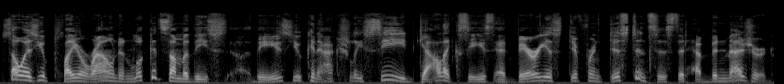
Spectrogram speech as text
So as you play around and look at some of these uh, these you can actually see galaxies at various different distances that have been measured.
